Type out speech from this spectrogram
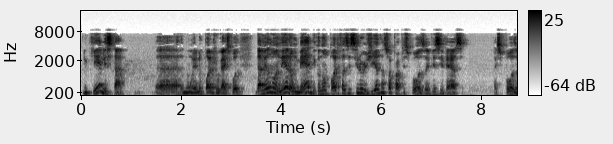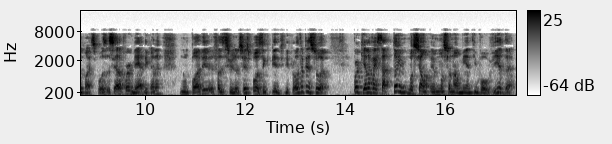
em que ele está. Uh, não, ele não pode julgar a esposa. Da mesma maneira, um médico não pode fazer cirurgia na sua própria esposa e vice-versa a esposa com a esposa, se ela for médica, né? Não pode fazer cirurgia no seu esposo, tem que pedir para outra pessoa. Porque ela vai estar tão emocionalmente envolvida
